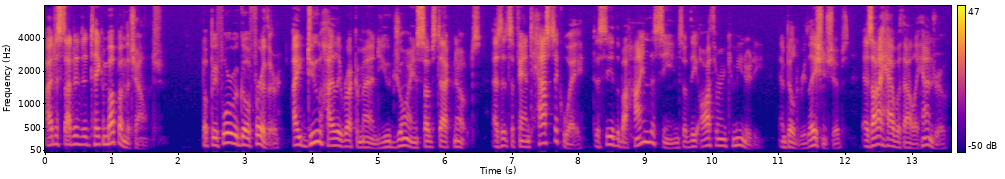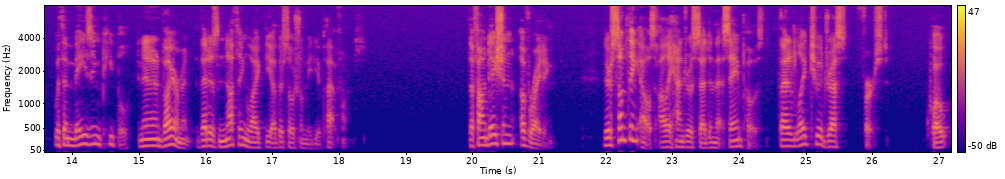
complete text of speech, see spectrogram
I decided to take him up on the challenge. But before we go further, I do highly recommend you join Substack Notes, as it's a fantastic way to see the behind the scenes of the authoring community and build relationships, as I have with Alejandro, with amazing people in an environment that is nothing like the other social media platforms. The Foundation of Writing. There's something else Alejandro said in that same post that I'd like to address first. Quote,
